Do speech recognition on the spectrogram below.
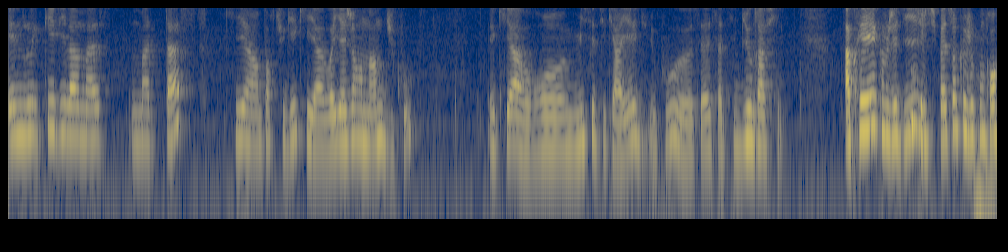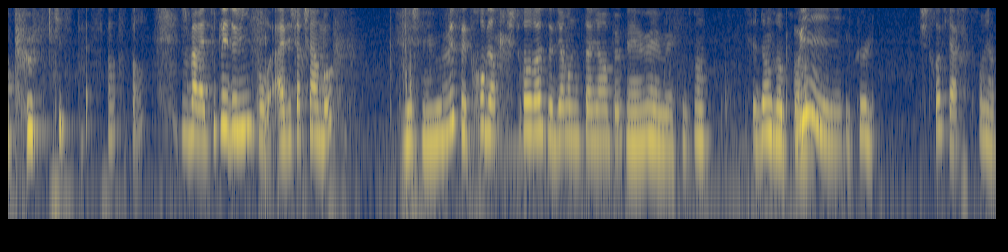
Enrique Villamatas, qui est un portugais qui a voyagé en Inde, du coup et qui a mis ses petits carrières, du coup, euh, sa, petite biographie. Après, comme j'ai dit, je suis pas sûre que je comprends tout ce qui se passe pour l'instant. Je m'arrête toutes les deux lignes pour aller chercher un mot. Mais c'est trop bien. Je suis trop heureuse de dire en italien un peu. Ouais, ouais, mais c'est bien. C'est bien de reprendre. Oui. C'est cool. Je suis trop fière. Trop bien.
